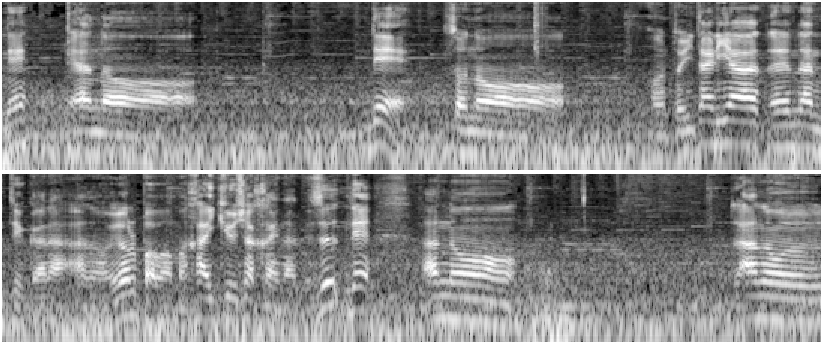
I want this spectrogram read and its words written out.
ね。あのー、でその本当イタリアなんていうかなあのヨーロッパはま階級社会なんです。であのあの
